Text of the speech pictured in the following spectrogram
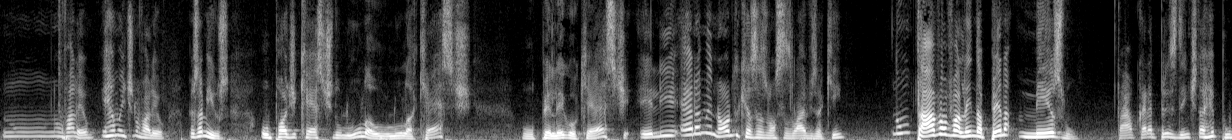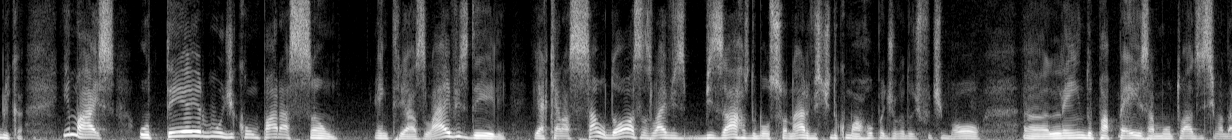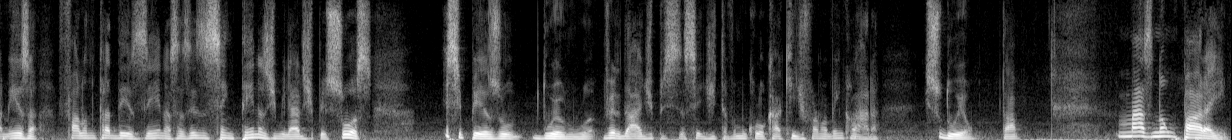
não, não valeu. E realmente não valeu. Meus amigos, o podcast do Lula, o LulaCast, o PelegoCast, ele era menor do que essas nossas lives aqui. Não tava valendo a pena mesmo. Tá? O cara é presidente da república. E mais, o termo de comparação entre as lives dele e aquelas saudosas lives bizarras do Bolsonaro, vestido com uma roupa de jogador de futebol, uh, lendo papéis amontoados em cima da mesa, falando para dezenas, às vezes centenas de milhares de pessoas, esse peso doeu Lula. Verdade precisa ser dita. Vamos colocar aqui de forma bem clara. Isso doeu, tá? Mas não para aí.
